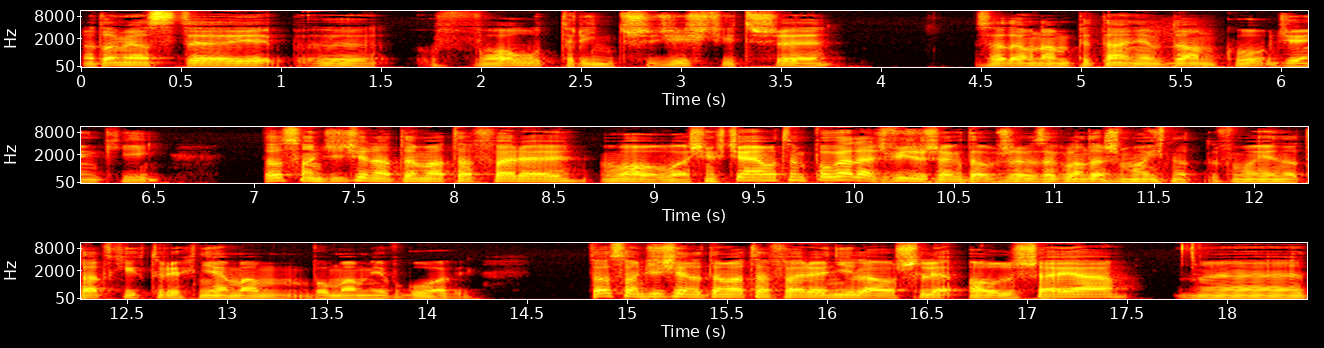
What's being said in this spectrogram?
Natomiast y, y, Wołtrin33 zadał nam pytanie w Donku, dzięki. Co sądzicie na temat afery? O, właśnie chciałem o tym pogadać. Widzisz, jak dobrze zaglądasz w, moich w moje notatki, których nie mam, bo mam je w głowie. Co sądzicie na temat afery Nila Olsheya? E,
